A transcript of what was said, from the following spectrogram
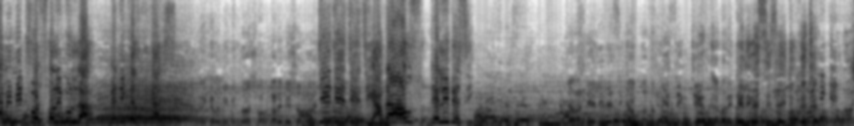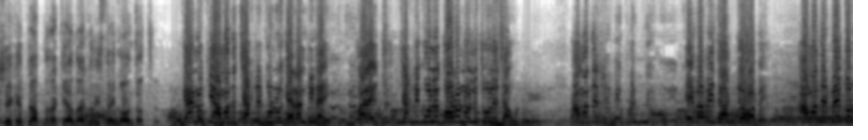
আমি মিটফোর্ড সলিমুল্লাহ মেডিকেল থেকে আসছি। সরকারি বেসরকারি জি জি জি জি আমরা হাউস ডেলি বেসিক যারা ডেলি বেসিকে আপনারা তো বেসিক যে মানে ডেলি বেসিসেই ঢুকেছেন সেক্ষেত্রে আপনারা কেন এখন স্থায়ীকরণ চাচ্ছেন? কেন কি আমাদের চাকরির কোনো গ্যারান্টি নাই? চাকরি করলে করো নইলে চলে যাও। আমাদের এইভাবেই থাকতে হবে। আমাদের বেতন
